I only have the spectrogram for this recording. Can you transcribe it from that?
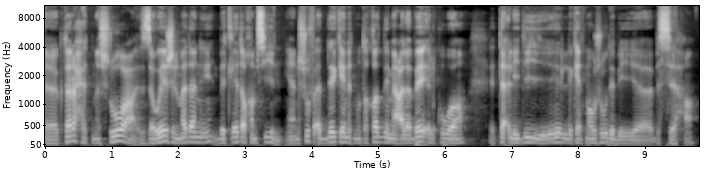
آه، اقترحت مشروع الزواج المدني ب 53 يعني شوف قد إيه كانت متقدمة على باقي القوى التقليدية اللي كانت موجودة ب- بالساحة.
